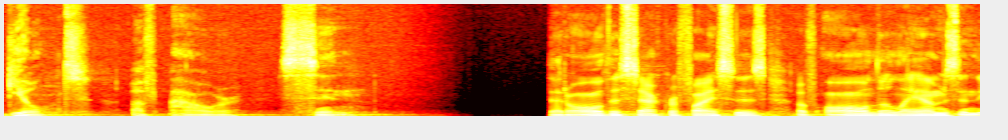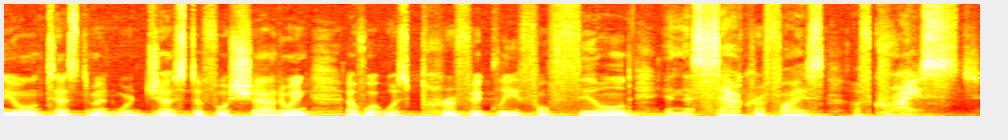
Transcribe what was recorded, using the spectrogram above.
guilt of our sin. That all the sacrifices of all the lambs in the Old Testament were just a foreshadowing of what was perfectly fulfilled in the sacrifice of Christ.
